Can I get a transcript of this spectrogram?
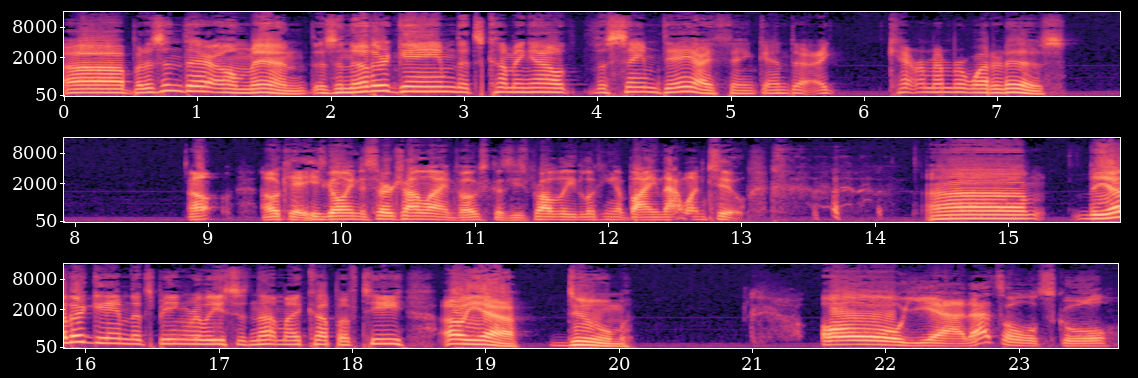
Uh, but isn't there? Oh man, there's another game that's coming out the same day, I think, and uh, I can't remember what it is. Oh, okay. He's going to search online, folks, because he's probably looking at buying that one too. Um, the other game that's being released is not my cup of tea. Oh yeah, Doom. Oh yeah, that's old school.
